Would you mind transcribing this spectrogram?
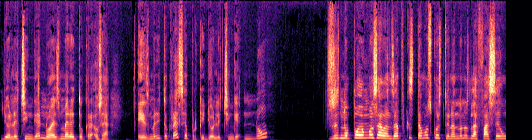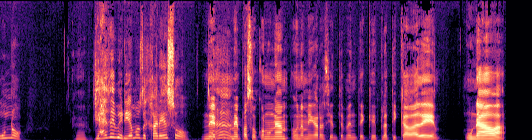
yo le chingué, no es meritocracia, o sea, es meritocracia porque yo le chingué, no. Entonces no podemos avanzar porque estamos cuestionándonos la fase 1. Ya deberíamos dejar eso. Me, pasó con una, una, amiga recientemente que platicaba de una,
